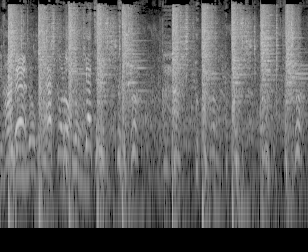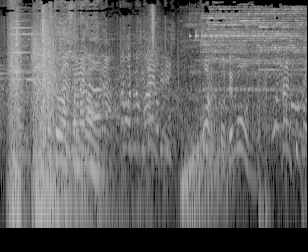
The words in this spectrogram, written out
There! Eccolo! Get him! Better off on my own. Porco demonio! Time to go!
